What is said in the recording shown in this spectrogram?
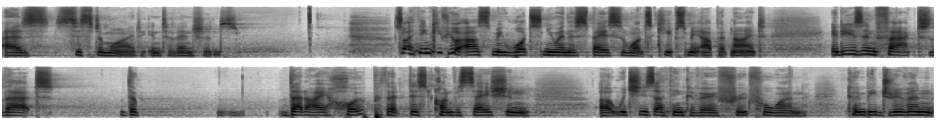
as system-wide interventions. So I think if you ask me what's new in this space and what keeps me up at night, it is in fact that the that I hope that this conversation, uh, which is, I think, a very fruitful one, can be driven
